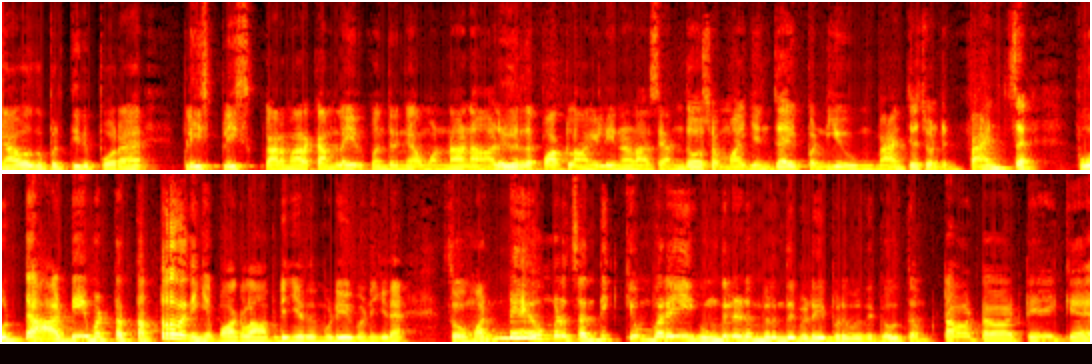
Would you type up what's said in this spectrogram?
ஞாபகப்படுத்திட்டு போகிறேன் ப்ளீஸ் ப்ளீஸ் மறக்காமல் லைவுக்கு வந்துருங்க. ஒன்னான அழுகிறத பார்க்கலாம். இல்லைன்னா நான் சந்தோஷமாக என்ஜாய் பண்ணி உங்கள் மேட்சஸ் வந்து ஃபேன்ஸை போட்டு அடிமட்ட தட்டுறதை நீங்கள் பார்க்கலாம் அப்படிங்கிறத முடிவு பண்ணிக்கிறேன். ஸோ மண்டே உங்களை சந்திக்கும் வரை உங்களிடமிருந்து விடைபெறுவது கௌதம். டாடா டேக் கேர்.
